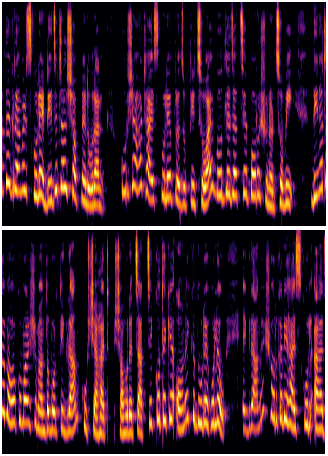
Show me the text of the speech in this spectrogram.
সীমান্তে গ্রামের স্কুলে ডিজিটাল স্বপ্নের উড়ান। কুরসাহাট হাই স্কুলে প্রযুক্তির ছোঁয়ায় বদলে যাচ্ছে পড়াশোনার ছবি। দিনাটা মহকুমার সীমান্তবর্তী গ্রাম কুরসাহাট শহরের চাকচিক্য থেকে অনেক দূরে হলেও এই গ্রামের সরকারি হাই স্কুল আজ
